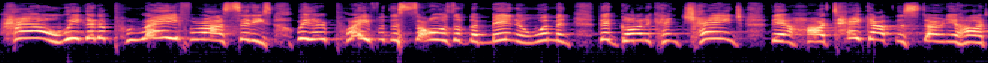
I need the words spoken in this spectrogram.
How? We're going to pray for our cities. We're going to pray for the souls of the men and women that God can change their heart, take out the stony heart,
